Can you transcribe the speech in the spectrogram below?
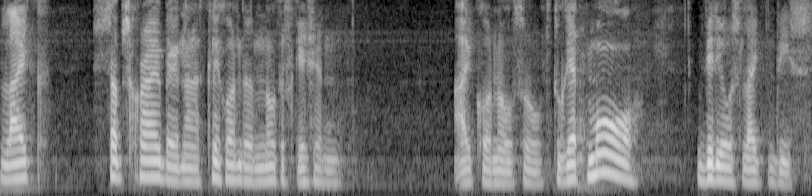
like subscribe and uh, click on the notification icon also to get more videos like this.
